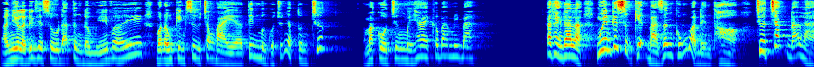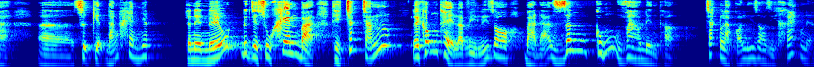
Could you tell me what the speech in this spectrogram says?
à, như là Đức Giêsu đã từng đồng ý với một ông kinh sư trong bài ờ, tin mừng của Chúa Nhật tuần trước Marco chương 12 câu 33 à, thành ra là nguyên cái sự kiện bà dâng cúng vào đền thờ chưa chắc đã là uh, sự kiện đáng khen nhất. Cho nên nếu Đức Giêsu khen bà thì chắc chắn đây không thể là vì lý do bà đã dâng cúng vào đền thờ. Chắc là có lý do gì khác nữa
